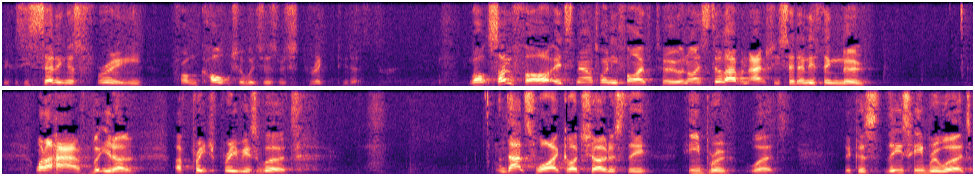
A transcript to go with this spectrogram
because he's setting us free from culture which has restricted us. Well, so far, it's now 25 2, and I still haven't actually said anything new. Well, I have, but you know, I've preached previous words. And that's why God showed us the Hebrew words. Because these Hebrew words,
